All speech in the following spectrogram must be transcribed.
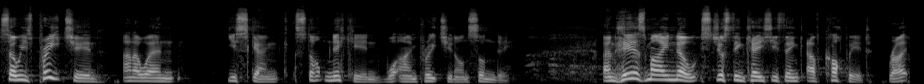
So he's preaching, and I went, You skank, stop nicking what I'm preaching on Sunday. And here's my notes, just in case you think I've copied, right?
